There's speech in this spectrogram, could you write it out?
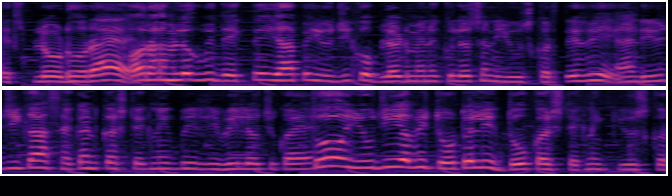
एक्सप्लोड हो रहा है। और हम लोग भी देखते हैं, यहाँ पे यूजी को ब्लड मैनिकुलेशन यूज़ करते हुए। एंड यूजी का सेकंड कस्ट टेक्निक भी रिवील हो चुका है। तो यूजी अभी टोटली दो कस्ट टेक्निक यूज़ कर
